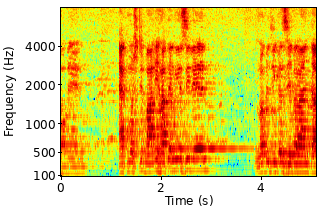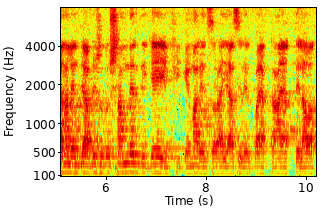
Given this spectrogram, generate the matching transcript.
হবেন, এক মুষ্টি বালি হাতে নিয়েছিলেন। নবীজিকে জিবরাইল জানালেন যে, আপনি শুধু সামনের দিকে ফিকে মারেন কয়েকটা আয়াত তেলাওয়াত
